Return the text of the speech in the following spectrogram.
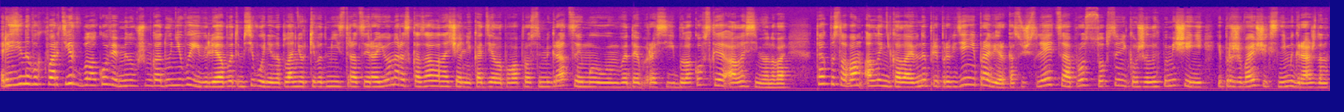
Резиновых квартир в Балакове в минувшем году не выявили. Об этом сегодня на планерке в администрации района рассказала начальник отдела по вопросам миграции МУ МВД России Балаковская Алла Семенова. Так, по словам Аллы Николаевны, при проведении проверок осуществляется опрос собственников жилых помещений и проживающих с ними граждан,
